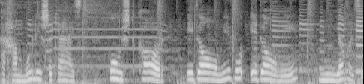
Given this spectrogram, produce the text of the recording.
تحمل شکست پشتکار ادامه و ادامه نیازه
